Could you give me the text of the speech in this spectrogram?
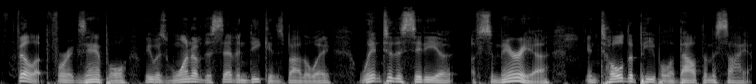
Philip, for example, he was one of the seven deacons, by the way, went to the city of, Samaria and told the people about the Messiah.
